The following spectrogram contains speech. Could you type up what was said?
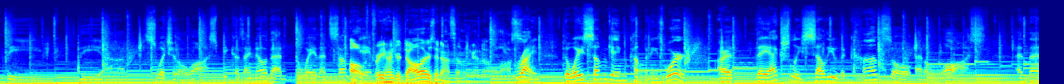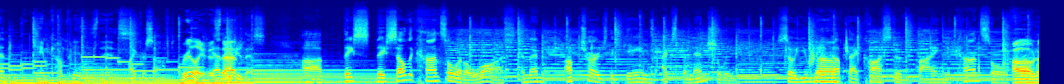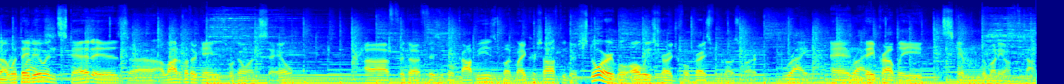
Switch at a loss. Because I know that the way that some Oh, game $300? They're not selling that at a loss. right, the way some game companies work are they actually sell you the console at a loss, and then Game companies is this? Microsoft. Really? Is yeah, that, they do this. Uh, they they sell the console at a loss and then upcharge the games exponentially, so you make No. up that cost of buying the console. Oh no! What they do instead is uh, a lot of other games will go on sale uh, for the physical copies, but Microsoft through their store will always charge full price for the most part, Right. and Right. they probably skim the money off the top.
